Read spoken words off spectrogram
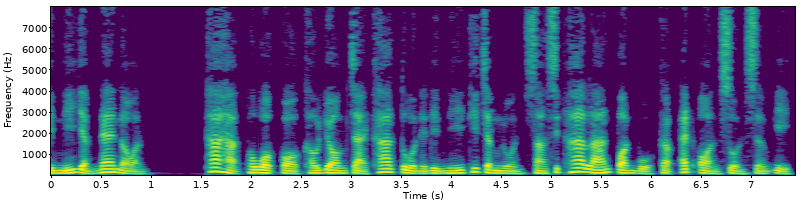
ดินนี้อย่างแน่นอน ถ้าหากพวกเขายอมจ่ายค่าตัวในดินนี้ที่จำนวน 35 ล้านปอนด์บวกกับแอดออนส่วนเสริมอีก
